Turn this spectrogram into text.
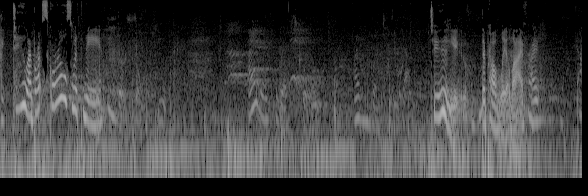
I do. I brought squirrels with me. Do you? They're probably alive, right? Yeah.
